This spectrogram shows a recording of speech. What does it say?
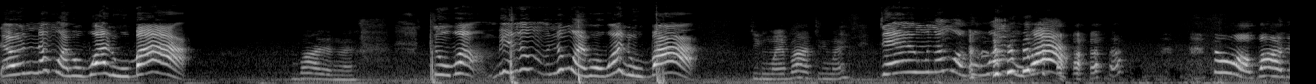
แล้วน้ำหมวยบอกว่าหนูบ้า บ้ายังไง หนูบอกพี่น้ำน้ำหมวยบอกว่าหนูบ้า จริงไหมบ้าจริงไหมเจ๊งน้ำหมวยบอกว่าหนูบ้าข้าวหอมบ้าจ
